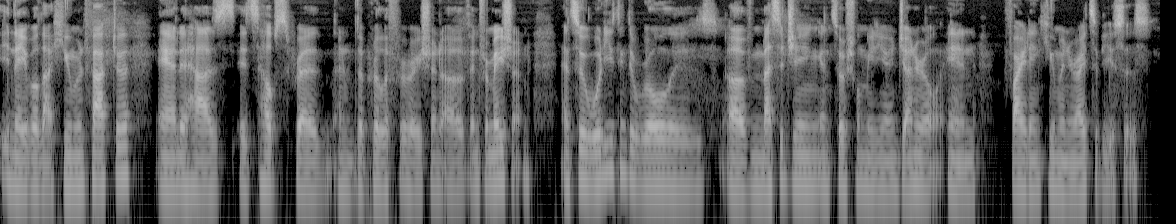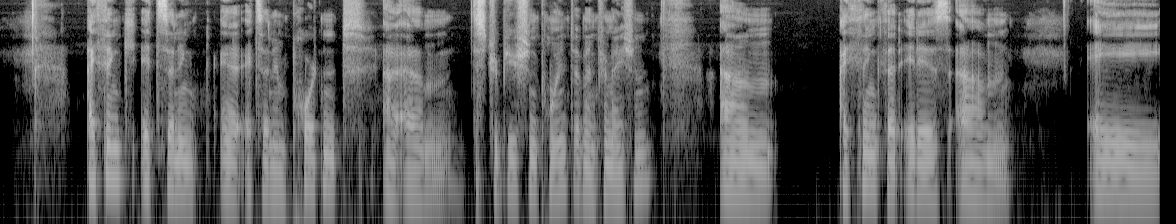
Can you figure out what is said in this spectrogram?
enable that human factor, and it has it helps spread and the proliferation of information. And so, what do you think the role is of messaging and social media in general in fighting human rights abuses? I think it's an uh, it's an important uh, um, distribution point of information. Um, I think that it is um, a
